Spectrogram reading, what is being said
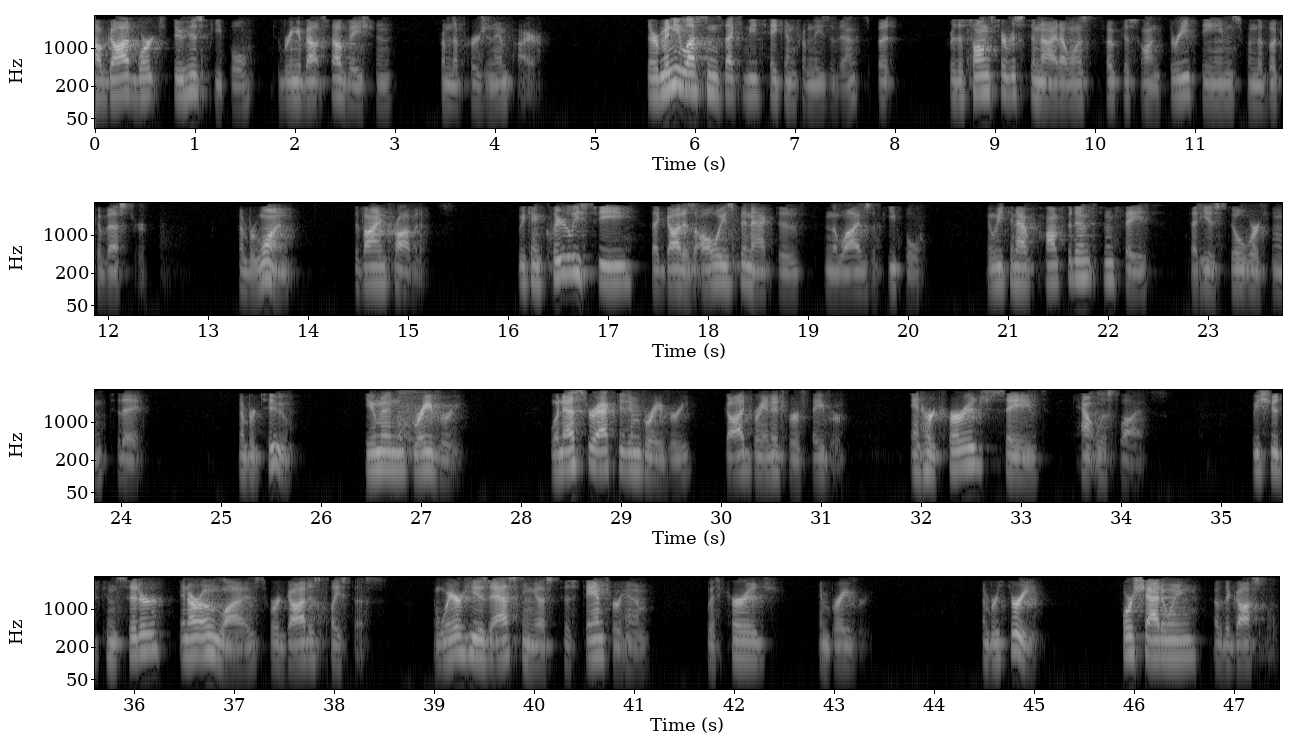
how God worked through his people to bring about salvation from the Persian Empire. There are many lessons that can be taken from these events, but for the song service tonight, I want us to focus on three themes from the book of Esther. Number one, divine providence. We can clearly see that God has always been active in the lives of people, and we can have confidence and faith that he is still working today. Number two, human bravery. When Esther acted in bravery, God granted her favor, and her courage saved countless lives. We should consider in our own lives where God has placed us and where he is asking us to stand for him with courage and bravery. Number three, foreshadowing of the gospel.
